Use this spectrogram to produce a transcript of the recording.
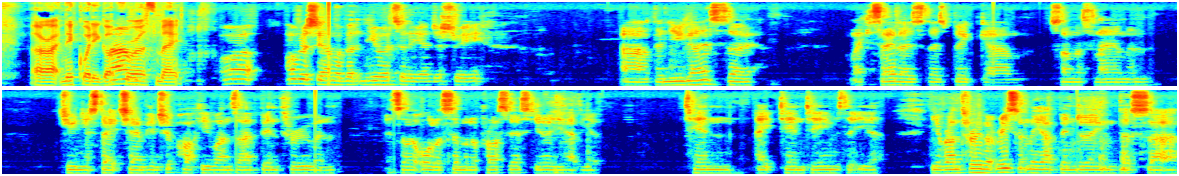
All right, Nick, what do you got for Um, us, mate? Well, obviously, I'm a bit newer to the industry uh, than you guys. So, like you say, those those big um, SummerSlam and Junior State Championship hockey ones I've been through, and it's all a similar process. You know, you have your 10, 8, 10 teams that you run through. But recently, I've been doing this uh,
